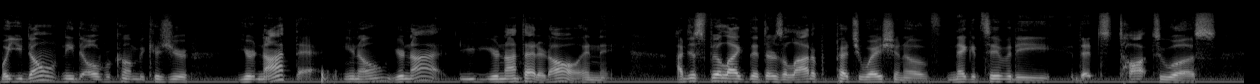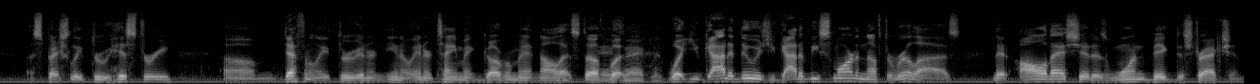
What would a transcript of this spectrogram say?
but you don't need to overcome because you're you're not that. You know, you're not you, you're not that at all. And I just feel like that there's a lot of perpetuation of negativity that's taught to us, especially through history. Um, definitely through inter, you know entertainment, government, and all that stuff. Exactly. But what you got to do is you got to be smart enough to realize that all that shit is one big distraction.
